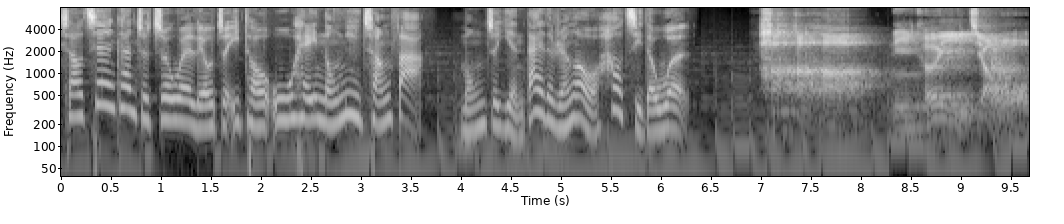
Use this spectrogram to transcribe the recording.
小倩看着这位留着一头乌黑浓密长发、蒙着眼袋的人偶，好奇的问：“哈哈哈，你可以叫我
